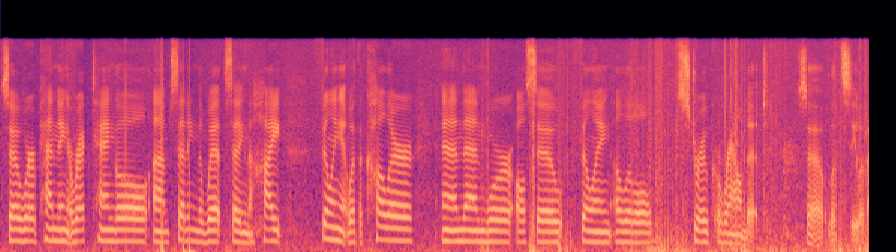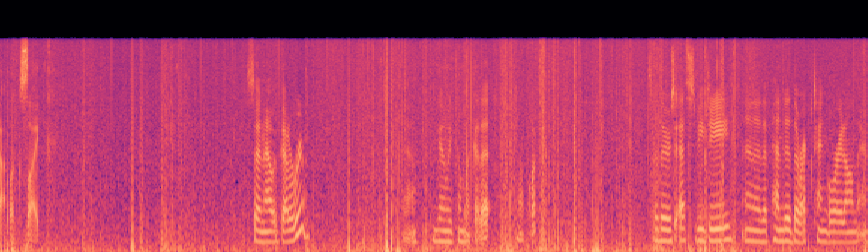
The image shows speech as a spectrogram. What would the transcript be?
So we're appending a rectangle, um, setting the width, setting the height, filling it with a color, and then we're also filling a little stroke around it. So let's see what that looks like. So now we've got a room. Yeah. Again, we can look at it real quick. So there's SVG and it appended the rectangle right on there.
